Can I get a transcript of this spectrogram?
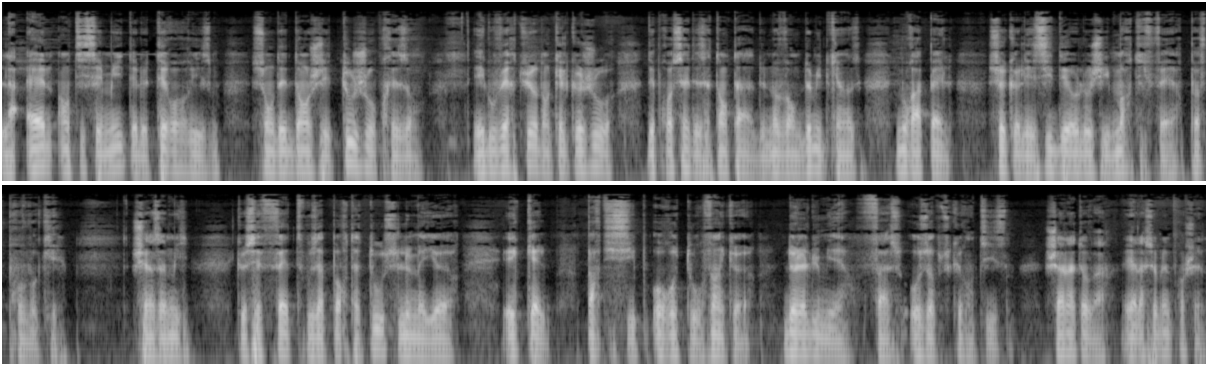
La haine antisémite et le terrorisme sont des dangers toujours présents, et l'ouverture dans quelques jours des procès des attentats de novembre 2015 nous rappelle ce que les idéologies mortifères peuvent provoquer. Chers amis, que ces fêtes vous apportent à tous le meilleur et qu'elles participent au retour vainqueur de la lumière face aux obscurantismes. Shana Tova et à la semaine prochaine.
